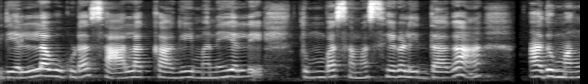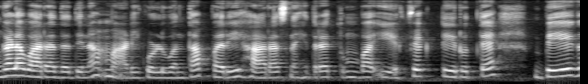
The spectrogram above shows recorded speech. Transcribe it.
ಇದೆಲ್ಲವೂ ಕೂಡ ಸಾಲಕ್ಕಾಗಿ ಮನೆಯಲ್ಲಿ ತುಂಬ ಸಮಸ್ಯೆಗಳಿದ್ದಾಗ ಅದು ಮಂಗಳವಾರದ ದಿನ ಮಾಡಿಕೊಳ್ಳುವಂಥ ಪರಿಹಾರ ಸ್ನೇಹಿತರೆ, ತುಂಬ ಎಫೆಕ್ಟ್ ಇರುತ್ತೆ. ಬೇಗ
